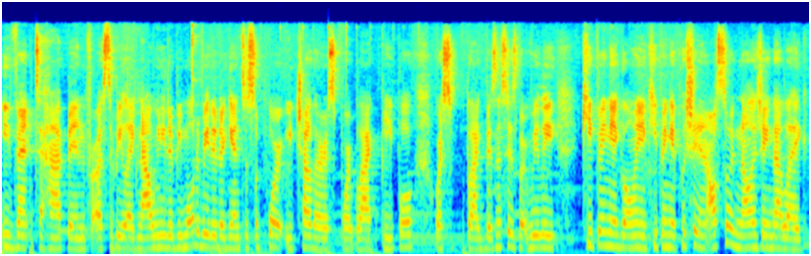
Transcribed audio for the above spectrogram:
event to happen for us to be like now we need to be motivated again to support each other support black people or black businesses but really keeping it going and keeping it pushing and also acknowledging that like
